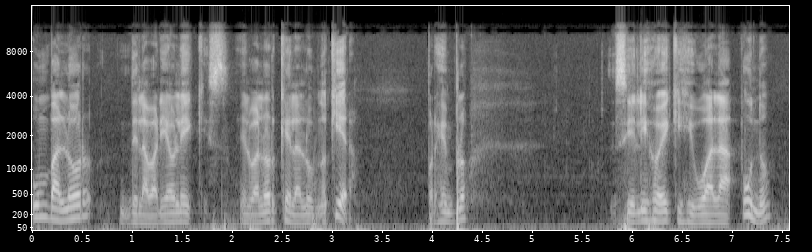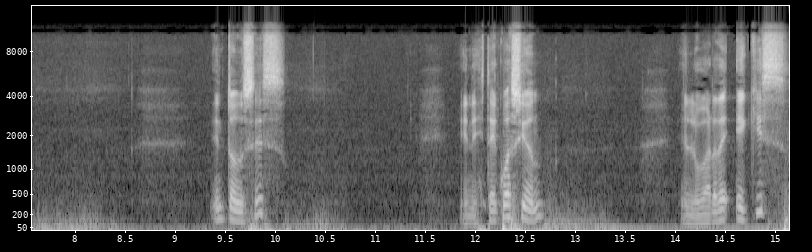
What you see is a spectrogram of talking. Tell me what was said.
un valor de la variable x, el valor que el alumno quiera. Por ejemplo, si elijo x igual a 1, entonces, en esta ecuación, en lugar de x,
